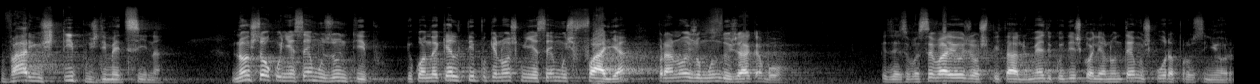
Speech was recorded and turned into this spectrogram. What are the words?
vários tipos de medicina. Nós só conhecemos um tipo. E quando aquele tipo que nós conhecemos falha, para nós o mundo já acabou. Quer dizer, se você vai hoje ao hospital e o médico diz que, olha, não temos cura para o senhor,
